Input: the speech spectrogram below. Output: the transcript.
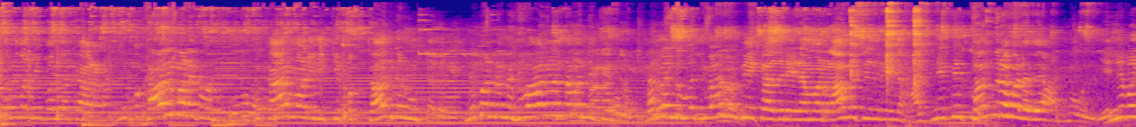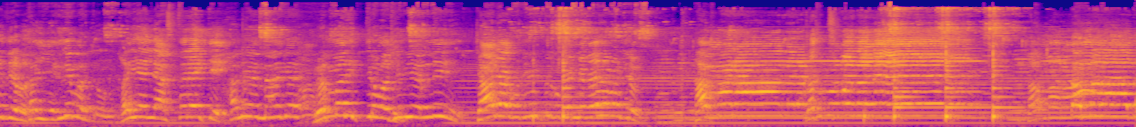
ನಮ್ಮಲ್ಲಿ ಬಂದ ಕಾರಣ ಉಪಕಾರ ಮಾಡಕ್ಕೆ ಬಂದಿದ್ದೇನೆ ಉಪಕಾರ ಮಾಡಲಿಕ್ಕೆ ಭಕ್ತಾದಿಗಳು ಉಂಟಲ್ಲವೇ ನಿಮ್ಮನ್ನು ಮೆದುವಾಗಲಂತ ಬಂದಿದ್ದೇನೆ ನನ್ನನ್ನು ಮದುವೆ ಬೇಕಾದರೆ ನಮ್ಮ ರಾಮಚಂದ್ರನ ಆಜ್ಞೆ ಬೇಕು? ಚಂದ್ರವಲವೇ ಆಜ್ಞವನ್ನು ಎಲ್ಲಿ ಬರೆದಿರಬಹುದು ಕೈ ಎಲ್ಲಿ ಬರ್ತವನು ಕೈಯಲ್ಲಿ ಅಸ್ತರೇಕೆ ಹನಿಯ ಮ್ಯಾಗೆ ಬ್ರಹ್ಮನಿತ್ತಿರುವ ಕಿವಿಯಲ್ಲಿ ಚಾಡಾಗು ನಿಂತಿರುವ ಬೆನ್ನ ಮೇಲೆ ಮಾಡಿದರು ತಮ್ಮನಾದ ಲಕ್ಷ್ಮಣನೇ ತಮ್ಮನಾದ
